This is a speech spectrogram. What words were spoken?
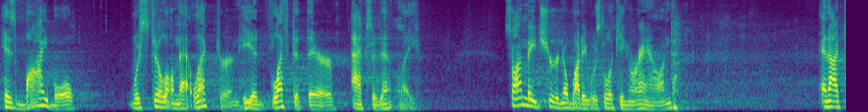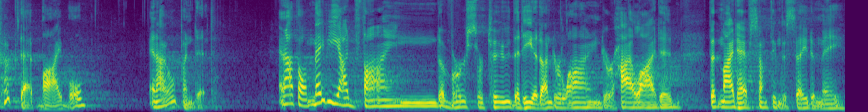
his Bible was still on that lectern. He had left it there accidentally. So I made sure nobody was looking around. And I took that Bible and I opened it. And I thought maybe I'd find a verse or two that he had underlined or highlighted that might have something to say to me.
